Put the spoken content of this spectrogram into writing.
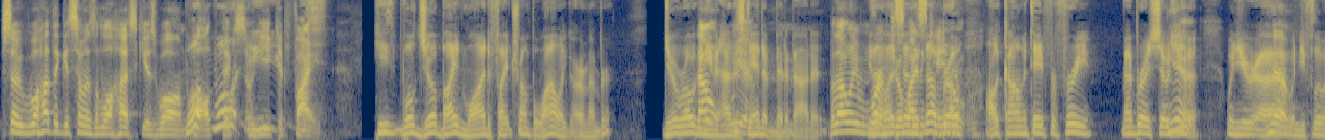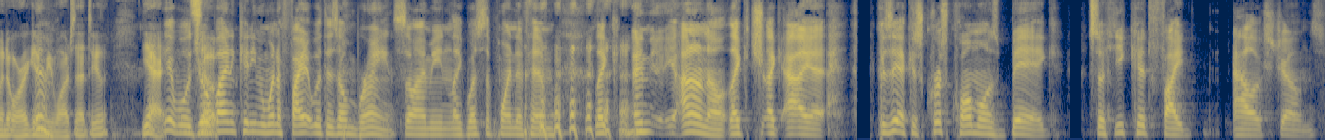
So we'll have to get someone who's a little husky as well in Well- politics, well, so he, he- could fight. He's well, Joe Biden wanted to fight Trump a while ago. Remember? Joe Rogan No, even had a stand-up bit about it. But that won't even like, work. Let's Joe Biden up, bro. I'll commentate for free. Remember, I showed Yeah. you when you uh, Yeah. when you flew into Oregon. Yeah. We watched that together. Yeah. Yeah, well, Joe so- Biden can't even win a fight with his own brain. So I mean, like, what's the point of him? like, and I don't know, like, like I, because yeah, because Chris Cuomo is big, so he could fight Alex Jones.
